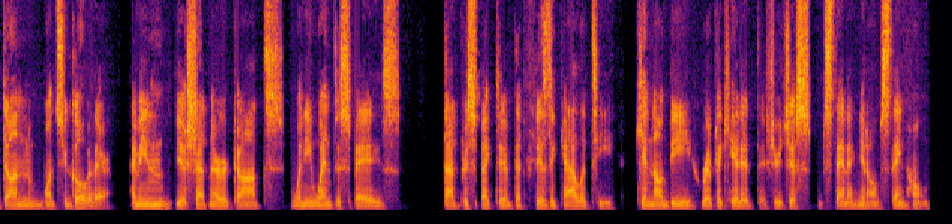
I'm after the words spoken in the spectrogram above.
done once you go over there. I mean, you know, Shatner got, when he went to space, that perspective, that physicality cannot be replicated if you're just standing, you know, staying home.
